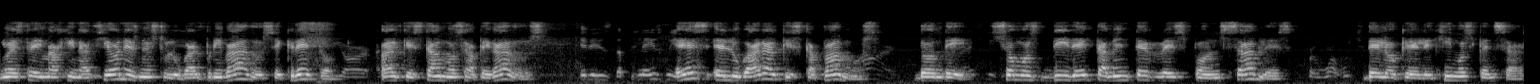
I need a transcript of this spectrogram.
Nuestra imaginación es nuestro lugar privado, secreto, al que estamos apegados. Es el lugar al que escapamos, donde somos directamente responsables de lo que elegimos pensar.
